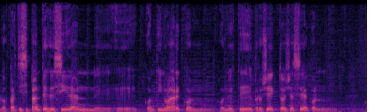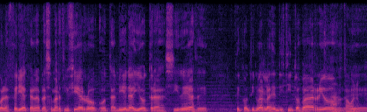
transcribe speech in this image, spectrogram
los participantes decidan eh, eh, continuar con, con este proyecto, ya sea con, con la feria acá en la Plaza Martín Fierro, o también hay otras ideas de, de continuarlas en distintos barrios, Ah, está bueno. eh,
